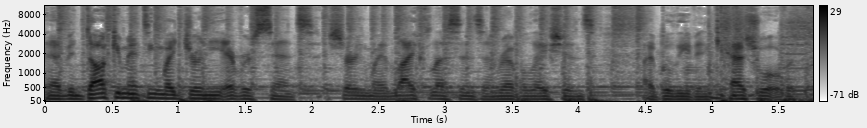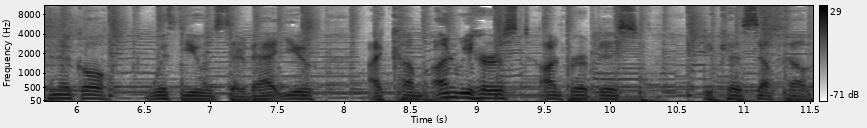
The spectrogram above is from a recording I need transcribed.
and I've been documenting my journey ever since, sharing my life lessons and revelations. I believe in casual over clinical, with you instead of at you. I come unrehearsed on purpose because self help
